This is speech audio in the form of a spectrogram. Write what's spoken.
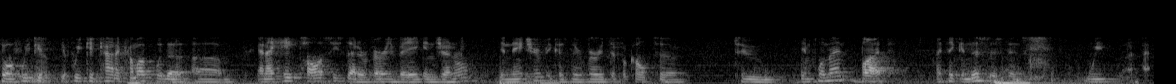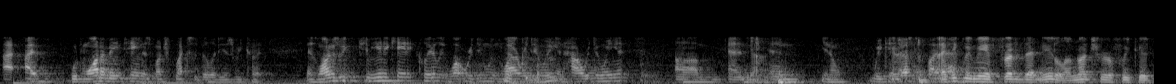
So if we could, if we could kind of come up with a, um, and I hate policies that are very vague in general, in nature, because they're very difficult to, to implement, but I think in this instance, we, I, I would want to maintain as much flexibility as we could. As long as we can communicate it clearly, what we're doing, why we're doing, it and how we're doing it, um, and, Yeah. and, you know, we can justify that. I think we may have threaded that needle. I'm not sure if we could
